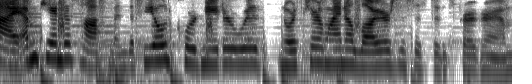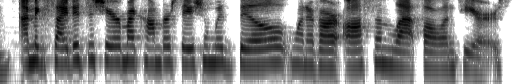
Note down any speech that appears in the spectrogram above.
Hi, I'm Candace Hoffman, the field coordinator with North Carolina Lawyers Assistance Program. I'm excited to share my conversation with Bill, one of our awesome LAP volunteers.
